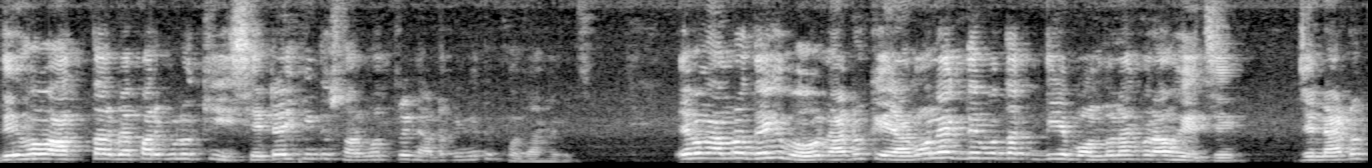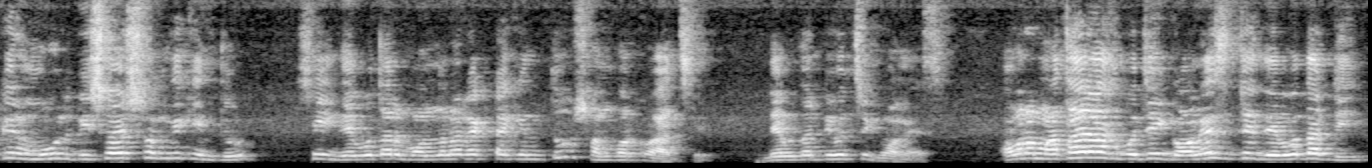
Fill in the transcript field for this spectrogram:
দেহ আত্মার ব্যাপারগুলো কি, সেটাই কিন্তু সর্বত্রই নাটকে কিন্তু খোঁজা হয়েছে। এবং আমরা দেখব নাটকে এমন এক দেবতা দিয়ে বন্দনা করা হয়েছে, যে নাটকের মূল বিষয়ের সঙ্গে কিন্তু সেই দেবতার বন্দনার একটা কিন্তু সম্পর্ক আছে। দেবতাটি হচ্ছে গণেশ। আমরা মাথায় রাখব যে গণেশ যে দেবতাটি,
